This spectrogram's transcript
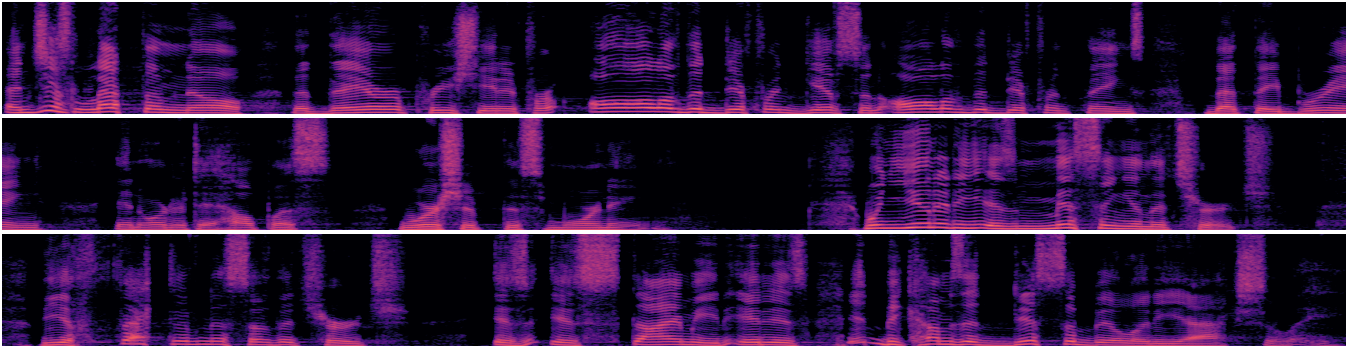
And just let them know that they are appreciated for all of the different gifts and all of the different things that they bring in order to help us worship this morning. When unity is missing in the church, the effectiveness of the church is, is stymied. It, is, it becomes a disability, actually.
